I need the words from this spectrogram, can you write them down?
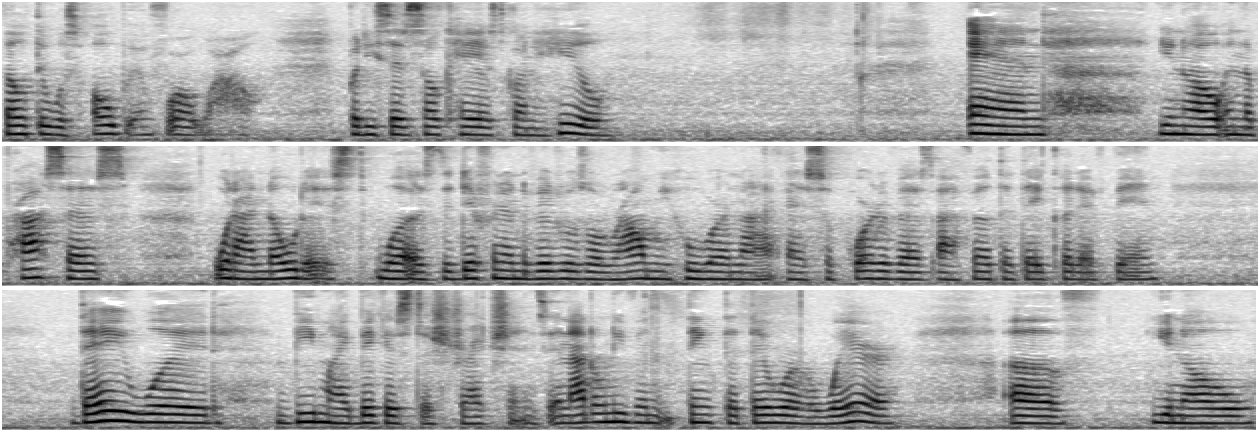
felt it was open for a while. But he said it's okay, it's gonna heal. And you know, in the process, what I noticed was the different individuals around me who were not as supportive as I felt that they could have been, they would be my biggest distractions. And I don't even think that they were aware of, you know,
